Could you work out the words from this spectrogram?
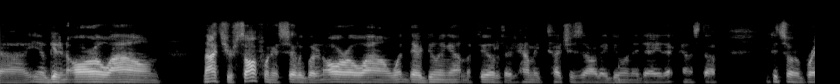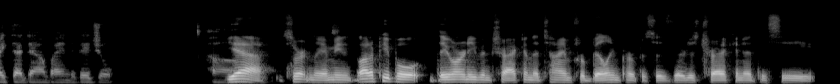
uh, you know get an ROI on not your software necessarily, but an ROI on what they're doing out in the field. If there's how many touches are they doing a day, that kind of stuff. You could sort of break that down by individual. Um, yeah, certainly. I mean, a lot of people they aren't even tracking the time for billing purposes. They're just tracking it to see,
